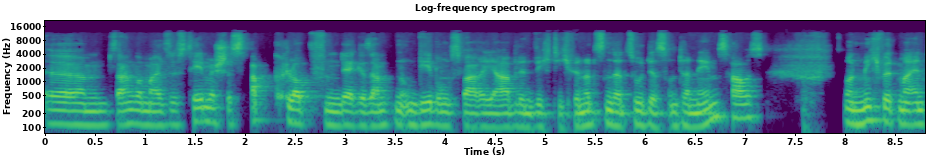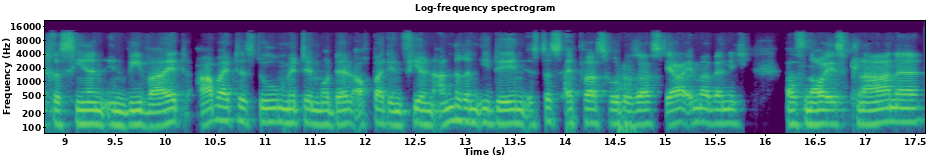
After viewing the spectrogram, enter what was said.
ähm, sagen wir mal, systemisches Abklopfen der gesamten Umgebungsvariablen wichtig. Wir nutzen dazu das Unternehmenshaus. Und mich würde mal interessieren, inwieweit arbeitest du mit dem Modell auch bei den vielen anderen Ideen? Ist das etwas, wo du sagst, ja, immer wenn ich was Neues plane,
